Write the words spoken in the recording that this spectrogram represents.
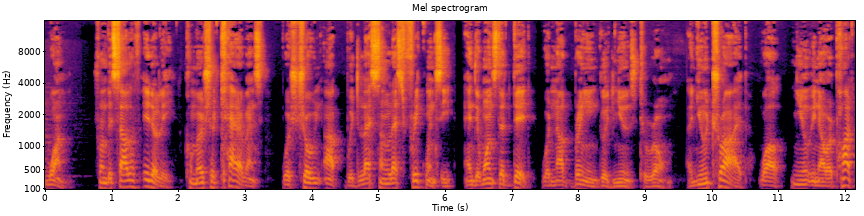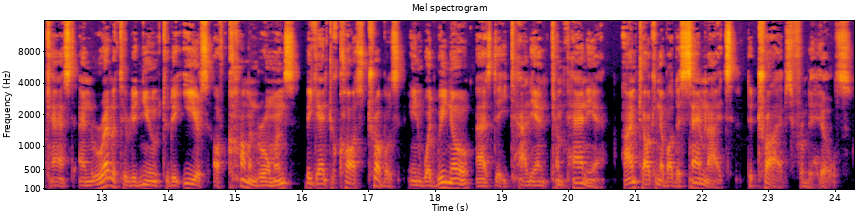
1. From the south of Italy, commercial caravans were showing up with less and less frequency, and the ones that did were not bringing good news to Rome. A new tribe, while new in our podcast and relatively new to the ears of common Romans, began to cause troubles in what we know as the Italian Campania. I'm talking about the Samnites, the tribes from the hills.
